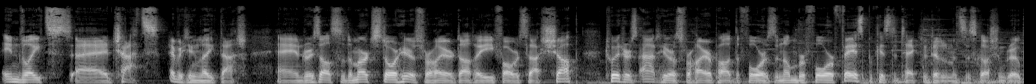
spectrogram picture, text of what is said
invites, uh, chats, everything like that. And there's also the merch store, here's for hire.ie forward slash shop. Twitter's at heroes for hire pod, the four is the number four. Facebook is Detective Divilment's discussion group.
